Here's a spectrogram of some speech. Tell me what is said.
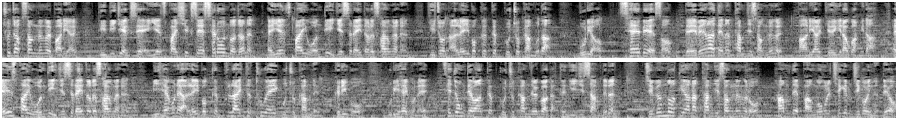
추적 성능을 발휘할 DDGX의 AN-SPY-6의 새로운 버전은 AN-SPY 1D 이지스 레이더를 사용하는 기존 알레이버크급 구축함보다 무려 3배에서 4배나 되는 탐지 성능을 발휘할 계획이라고 합니다. AN-SPY 1D 이지스 레이더를 사용하는 미 해군의 알레이버크급 Flight 2A 구축함들 그리고 우리 해군의 세종대왕급 구축함들과 같은 이지스함들은 지금도 뛰어난 탐지 성능으로 함대 방공을 책임지고 있는데요.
